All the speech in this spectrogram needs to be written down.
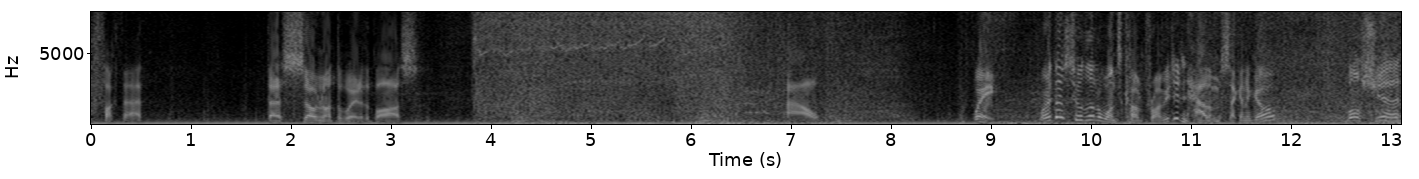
fuck that. That is so not the way to the boss. Ow. Wait, where'd those two little ones come from? You didn't have them a second ago. Bullshit.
